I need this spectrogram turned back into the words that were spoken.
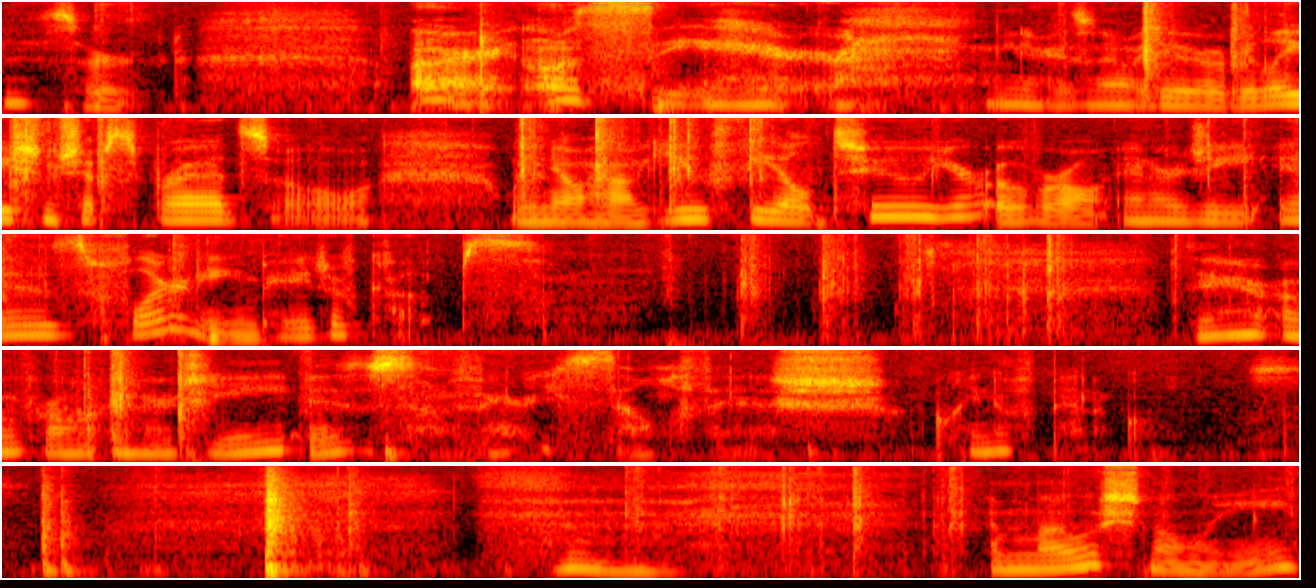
lizard. Alright. Lizard. Alright, let's see here. You guys know I do a relationship spread, so we know how you feel too. Your overall energy is flirting, Page of Cups. Their overall energy is very selfish, Queen of Pentacles. Hmm. Emotionally,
